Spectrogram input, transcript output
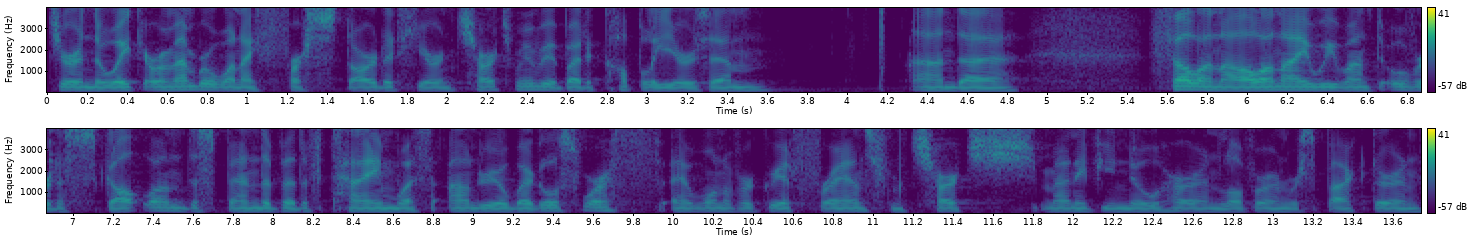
during the week. I remember when I first started here in church, maybe about a couple of years in, and uh, Phil and Al and I, we went over to Scotland to spend a bit of time with Andrea Wigglesworth, uh, one of our great friends from church. Many of you know her and love her and respect her. And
